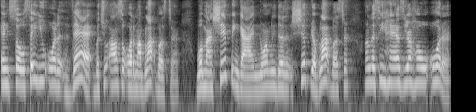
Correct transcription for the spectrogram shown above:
And so, say you order that, but you also order my Blockbuster. Well, my shipping guy normally doesn't ship your Blockbuster unless he has your whole order.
